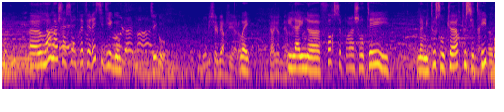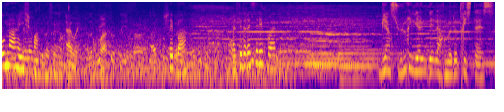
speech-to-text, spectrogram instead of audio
pour vous Euh, moi, ma chanson préférée, c'est Diego. Diego. Michel Berger alors. Oui. Période Berger. Il a une euh, force pour la chanter. Il a mis tout son cœur, tous ses tripes. Au mari, je crois. Ah ouais, pourquoi Je sais pas. Elle fait dresser les poils. Bien sûr, il y a eu des larmes de tristesse.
